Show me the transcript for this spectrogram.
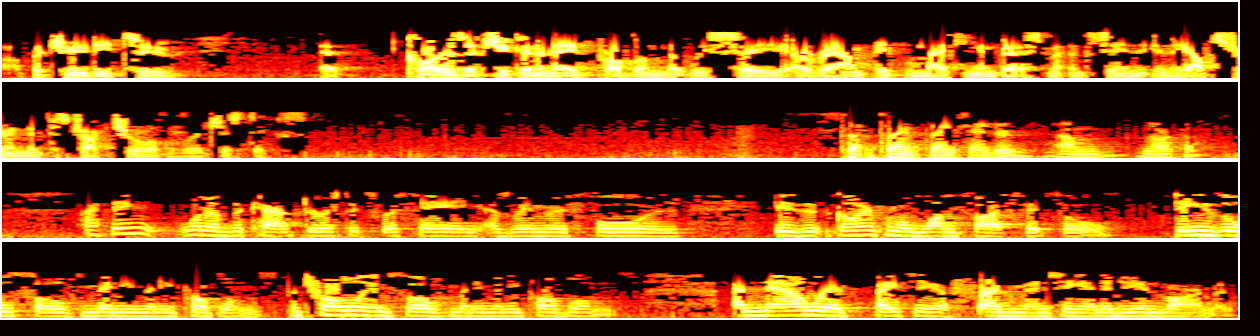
opportunity to close a chicken and egg problem that we see around people making investments in, in the upstream infrastructure or the logistics. Thanks, Andrew. Um, Noriko? I think one of the characteristics we're seeing as we move forward is it's going from a one size fits all. Diesel solved many, many problems. Petroleum solved many, many problems. And now we're facing a fragmenting energy environment.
